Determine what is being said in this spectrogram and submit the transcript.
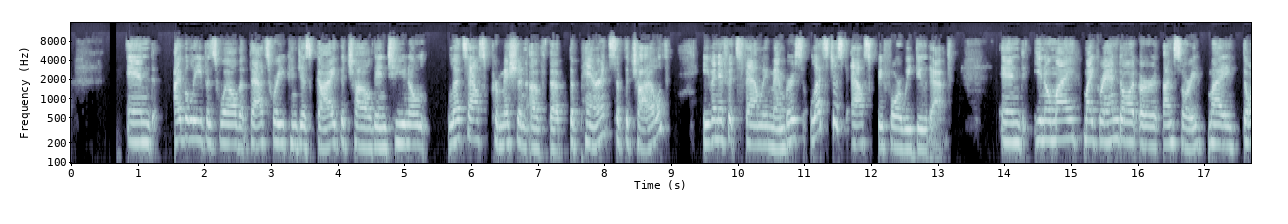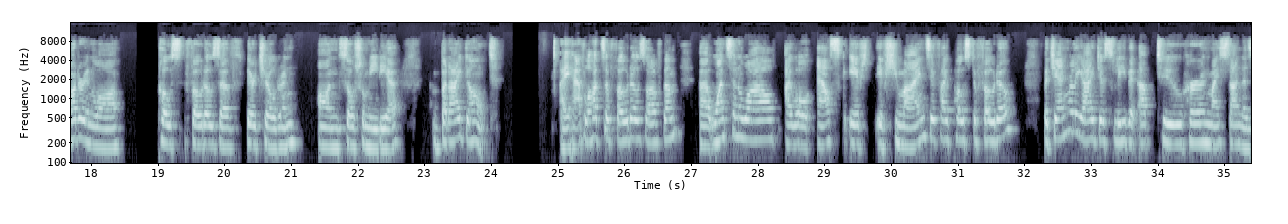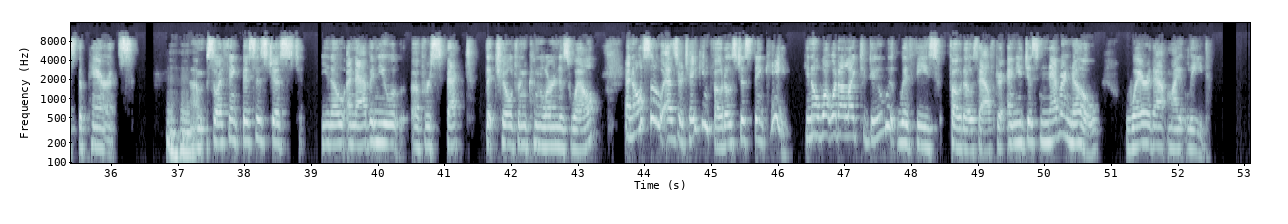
And i believe as well that that's where you can just guide the child into you know let's ask permission of the the parents of the child even if it's family members let's just ask before we do that. And you know my my granddaughter i'm sorry my daughter-in-law post photos of their children on social media, but I don't. I have lots of photos of them. Uh, once in a while, I will ask if if she minds if I post a photo, but generally, I just leave it up to her and my son as the parents. Mm-hmm. Um, so I think this is just you know an avenue of respect that children can learn as well, and also as they're taking photos, just think, hey, you know, what would I like to do with, with these photos after? And you just never know where that might lead.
